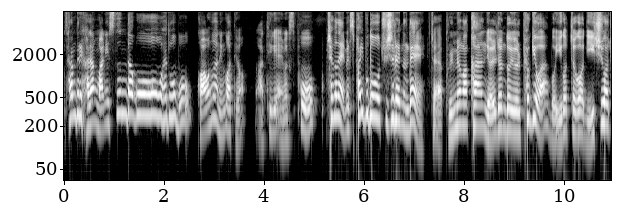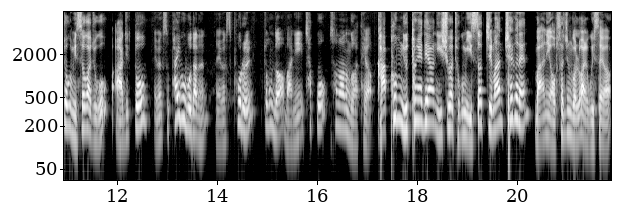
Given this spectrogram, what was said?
사람들이 가장 많이 쓴다고 해도 뭐 과언은 아닌 것 같아요 아틱의 MX4 최근에 MX5도 출시를 했는데 자 불명확한 열전도율 표기와 뭐 이것저것 이슈가 조금 있어가지고 아직도 MX5보다는 MX4를 조금 더 많이 찾고 선호하는 것 같아요. 가품 유통에 대한 이슈가 조금 있었지만 최근엔 많이 없어진 걸로 알고 있어요.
